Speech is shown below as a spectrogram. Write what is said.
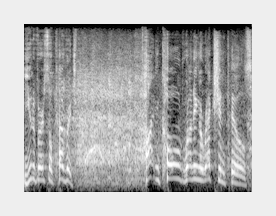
Universal coverage, hot and cold running erection pills,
